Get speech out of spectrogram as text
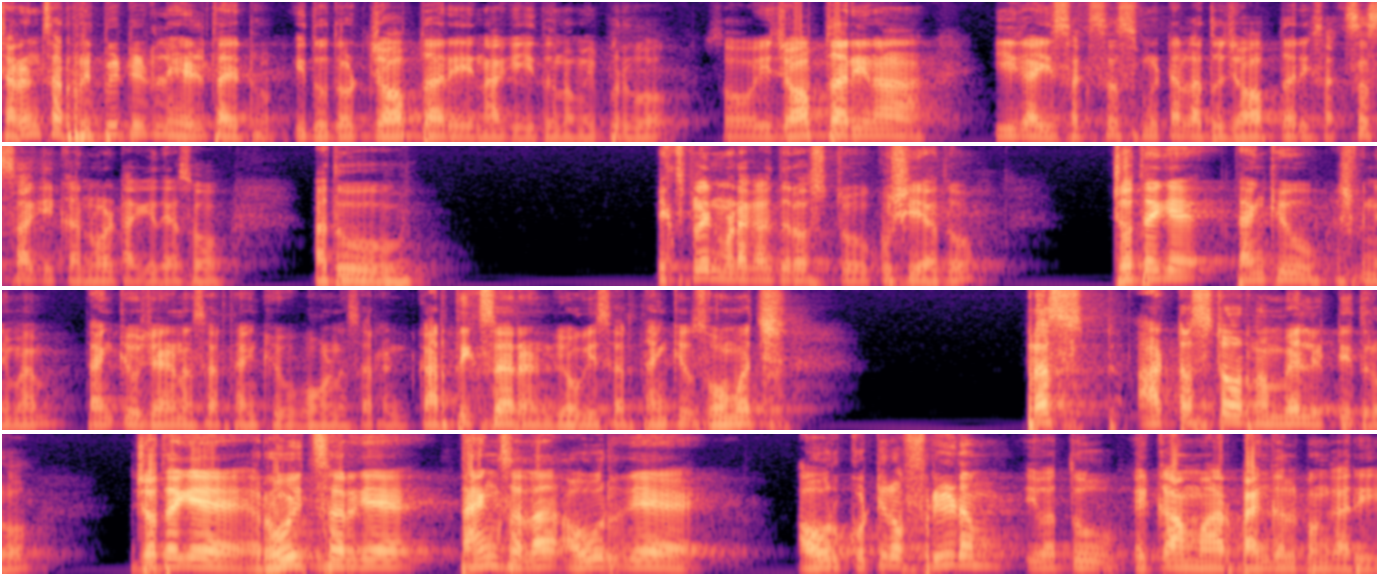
ಚರಣ್ ಸರ್ ರಿಪೀಟೆಡ್ಲಿ ಹೇಳ್ತಾ ಇದ್ರು, ಇದು ದೊಡ್ಡ ಜವಾಬ್ದಾರಿ ಏನಾಗಿ ಇದು ನಮ್ಮಿಬ್ಬರಿಗೂ ಸೊ ಈ ಜವಾಬ್ದಾರಿನ ಈಗ ಈ ಸಕ್ಸಸ್ ಮೀಟಲ್ಲಿ ಅದು ಜವಾಬ್ದಾರಿ ಸಕ್ಸಸ್ ಆಗಿ ಕನ್ವರ್ಟ್ ಆಗಿದೆ. ಸೊ ಅದು ಎಕ್ಸ್ಪ್ಲೈನ್ ಮಾಡೋಕ್ಕಾಗದಿರೋ ಅಷ್ಟು ಖುಷಿ ಅದು. ಜೊತೆಗೆ thank you Ashwini ma'am thank you Jayanna sir thank you Bhavana sir and Karthik sir and Yogi sir thank you so much trust ಆ ಟ್ರಸ್ಟ್ ಅವ್ರು ನಮ್ಮ ಮೇಲೆ ಇಟ್ಟಿದ್ರು. ಜೊತೆಗೆ ರೋಹಿತ್ ಸರ್ಗೆ ಥ್ಯಾಂಕ್ಸ್ ಅಲ್ಲ, ಅವ್ರಿಗೆ, ಅವ್ರು ಕೊಟ್ಟಿರೋ ಫ್ರೀಡಮ್ ಇವತ್ತು ಎಕಾಮಾರ್ ಬ್ಯಾಂಗಲ್ ಬಂಗಾರಿ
